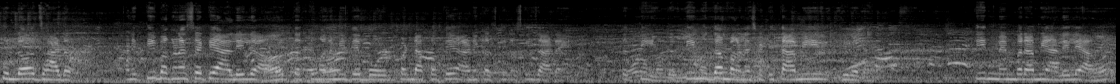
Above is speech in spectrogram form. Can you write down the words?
फुलं झाडं. आणि ती बघण्यासाठी आलेलो आहोत तर तुम्हाला मी ते बोर्ड पण दाखवते आणि कसली कसली झाडं आहेत. तर ती तर ती मुद्दाम बघण्यासाठी तर आम्ही हे बघा. तीन मेंबर आम्ही आलेले आहोत.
